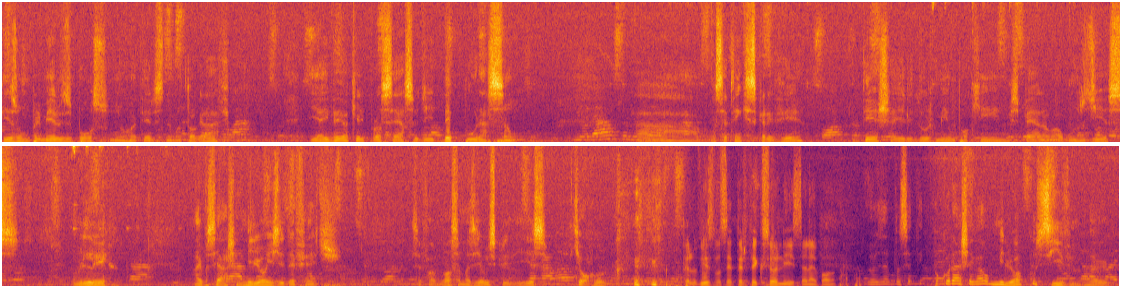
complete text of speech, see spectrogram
Fiz um primeiro esboço de um roteiro cinematográfico e aí veio aquele processo de depuração. Ah, você tem que escrever, deixa ele dormir um pouquinho, espera alguns dias e lê. Aí você acha milhões de defeitos. Você fala, nossa, mas eu escrevi isso, que horror. Pelo visto você é perfeccionista, né, Paulo? É, você tem que procurar chegar o melhor possível. Né?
